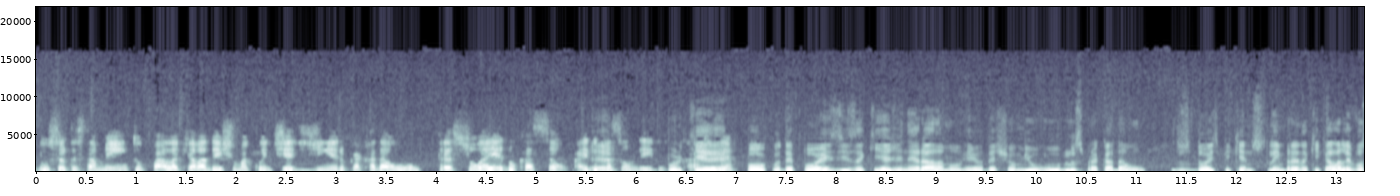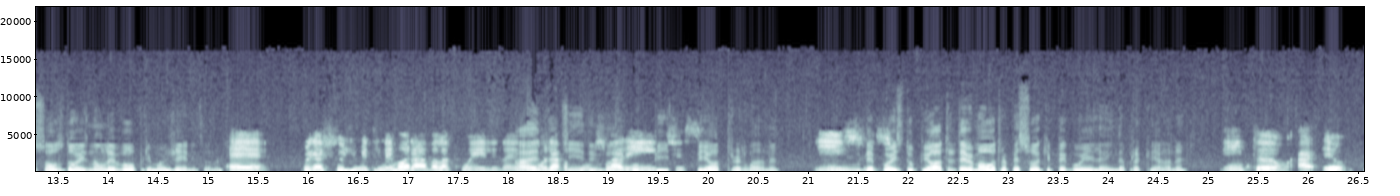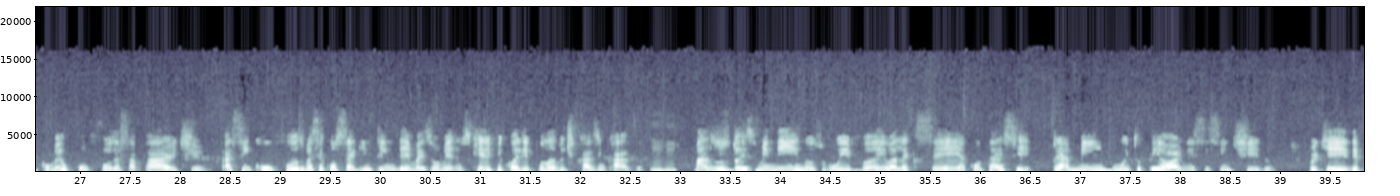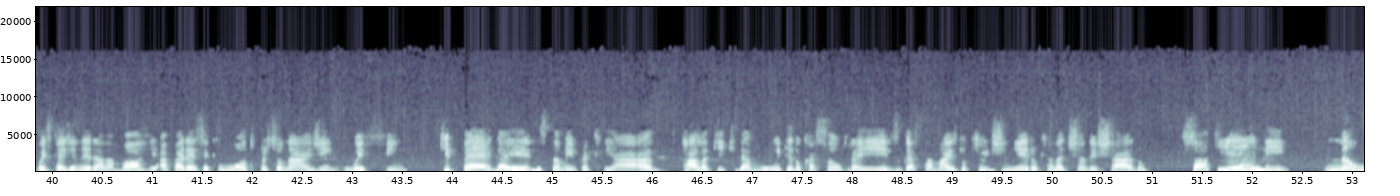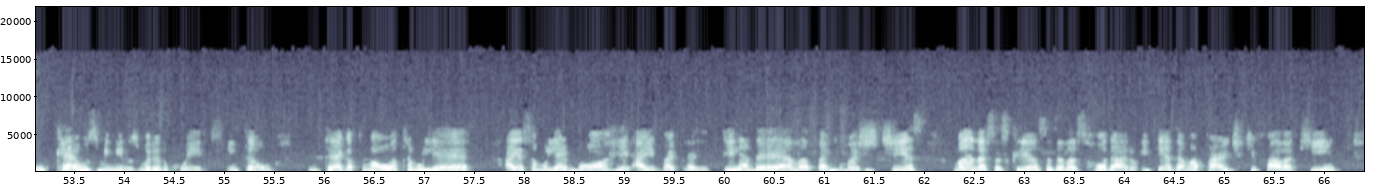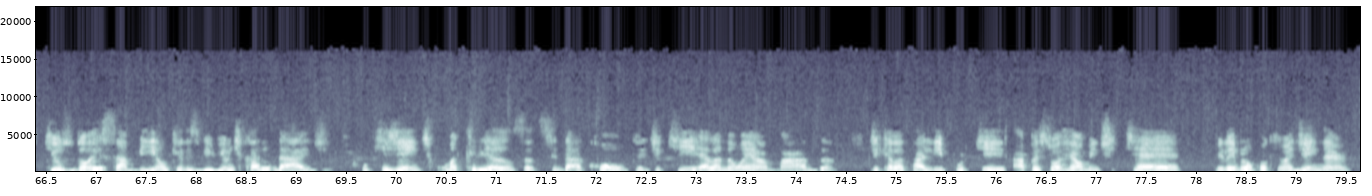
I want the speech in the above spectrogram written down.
o seu testamento fala que ela deixa uma quantia de dinheiro para cada um para sua educação, a educação é, deles. Porque caso, né? pouco depois diz aqui a generala morreu, deixou mil rublos para cada um. Dos dois pequenos. Lembrando aqui que ela levou só os dois, não levou o primogênito, né? É. Porque acho que o Dimitri nem morava lá com ele, né? Ele ah, ele morava já tinha com ido os embora parentes. com o Pi- Piotr lá, né? Isso, Ou depois do Piotr teve uma outra pessoa que pegou ele ainda pra criar, né? Então, eu ficou meio confuso essa parte. Assim, confuso, mas você consegue entender mais ou menos que ele ficou ali pulando de casa em casa. Uhum. Mas os dois meninos, o Ivan e o Alexei, acontece, pra mim, muito pior nesse sentido. Porque depois que a generala morre, aparece aqui um outro personagem, o Efim, que pega eles também pra criar, fala aqui que dá muita educação pra eles, gasta mais do que o dinheiro que ela tinha deixado. Só que ele não quer os meninos morando com eles. Então, entrega pra uma outra mulher, aí essa mulher morre, aí vai pra filha dela, vai pra umas tias. Mano, essas crianças elas rodaram. E tem até uma parte que fala aqui que os dois sabiam que eles viviam de caridade. O que, gente, uma criança se dá conta de que ela não é amada, de que ela tá ali porque a pessoa realmente quer, me lembrou um pouquinho a Jane Eyre.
